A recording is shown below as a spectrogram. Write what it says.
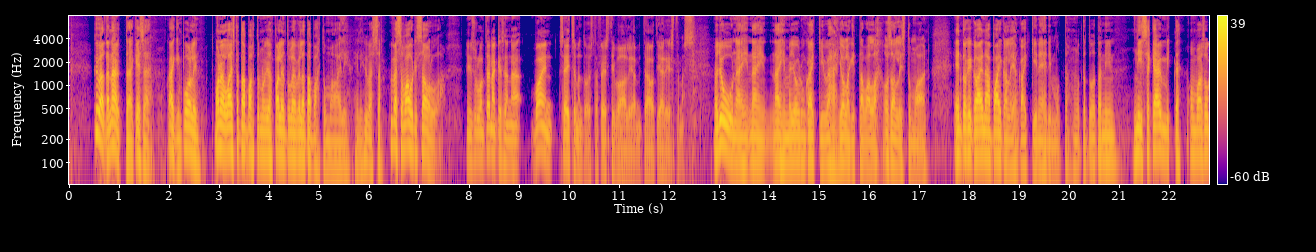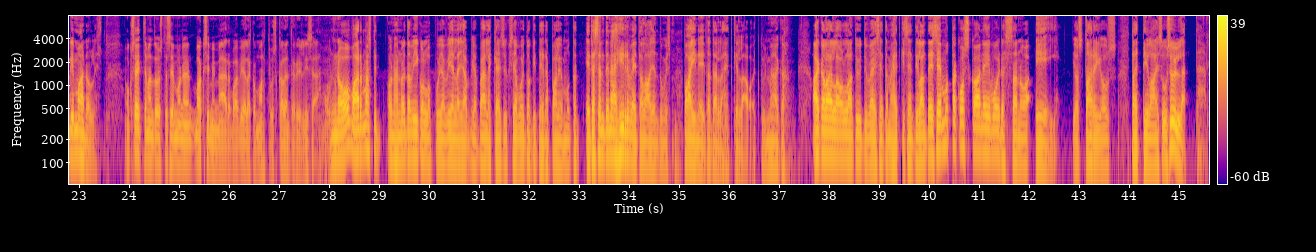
Hyvältä näyttää kesä. Kaikin puolin monenlaista tapahtunut ja paljon tulee vielä tapahtumaa, eli, eli hyvässä, hyvässä vauhdissa ollaan. Niin sulla on tänä kesänä vain 17 festivaalia, mitä olet järjestämässä. No juu, näihin, näihin, näihin mä joudun kaikkiin vähän jollakin tavalla osallistumaan. En tokikaan enää paikalle ihan kaikkiin ehdin, mutta, mutta tuota niin, niissä käy, mitkä on vaan sukin mahdollista. Onko 17 semmoinen maksimimäärä vai vieläkö mahtuisi kalenteriin lisää? Muutama? No varmasti, onhan noita viikonloppuja vielä ja, ja päällekkäisyyksiä voi toki tehdä paljon, mutta ei tässä nyt enää hirveitä laajentumispaineita tällä hetkellä ole. Että kyllä me aika, aika lailla ollaan tyytyväisiä tämänhetkiseen tilanteeseen, mutta koskaan ei voida sanoa ei, jos tarjous tai tilaisuus yllättää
